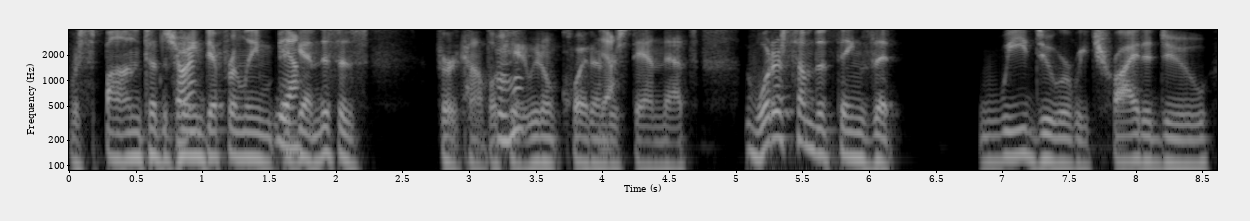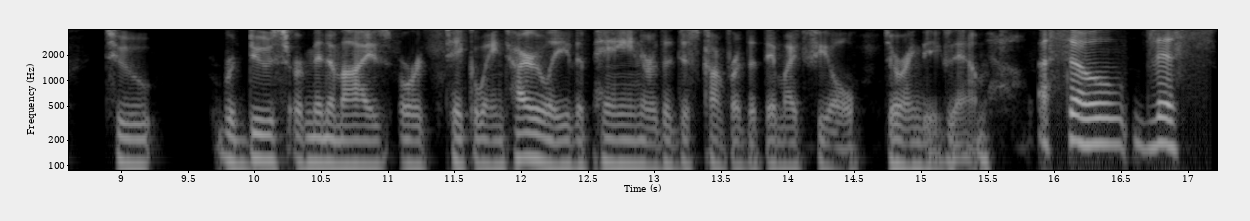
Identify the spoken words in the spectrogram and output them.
respond to the Sure. pain differently. Yeah. Mm-hmm. Again, this is very complicated. We don't quite Yeah. understand that. What are some of the things that we do or we try to do to reduce or minimize or take away entirely the pain or the discomfort that they might feel during the exam? Uh, So this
